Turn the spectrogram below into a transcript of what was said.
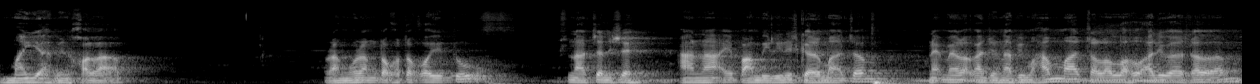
Umayyah bin Khalaf. Orang-orang tokoh-tokoh itu senajan isih anake pamiline segala macam nek melok Kanjeng Nabi Muhammad sallallahu alaihi wasallam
